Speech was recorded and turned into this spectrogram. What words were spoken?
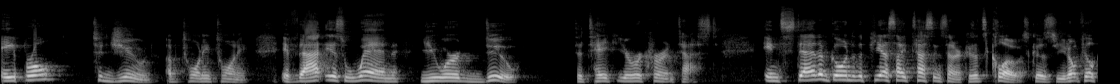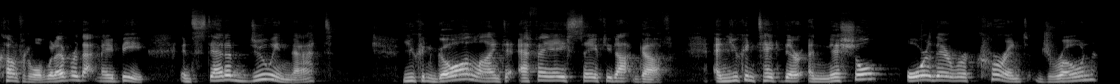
April to June of 2020, if that is when you were due to take your recurrent test, instead of going to the PSI testing center because it's closed, because you don't feel comfortable, whatever that may be, instead of doing that, you can go online to FAAsafety.gov and you can take their initial or their recurrent drone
